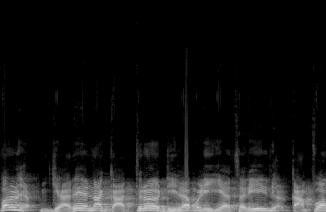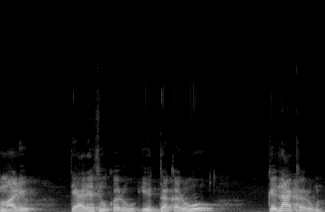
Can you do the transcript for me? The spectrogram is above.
પણ જ્યારે એના ગાત્ર ઢીલા પડી ગયા, શરીર કાંપવા માંડ્યું, ત્યારે શું કરવું? યુદ્ધ કરવું કે ના કરવું?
